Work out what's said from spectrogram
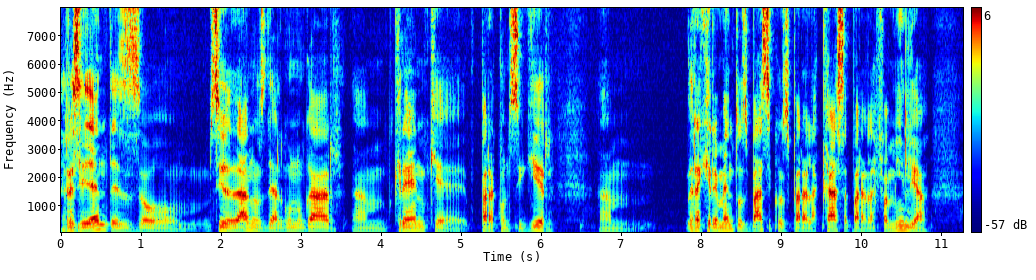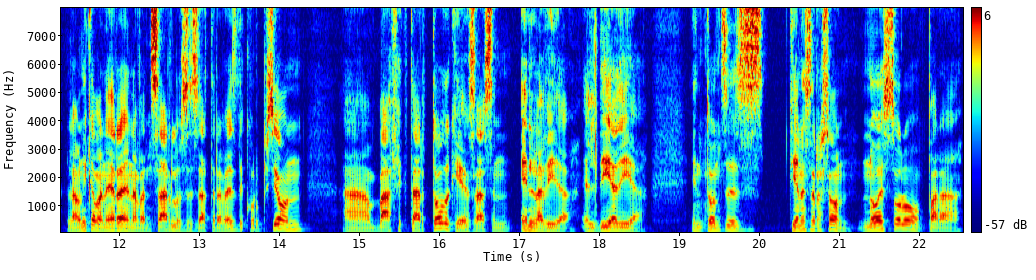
residentes o ciudadanos de algún lugar creen que para conseguir requerimientos básicos para la casa, para la familia, la única manera en avanzarlos es a través de corrupción, ah, va a afectar todo lo que ellos hacen en la vida, el día a día. Entonces, tienes razón, no es solo para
